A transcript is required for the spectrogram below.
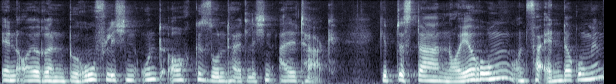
in euren beruflichen und auch gesundheitlichen Alltag. Gibt es da Neuerungen und Veränderungen?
